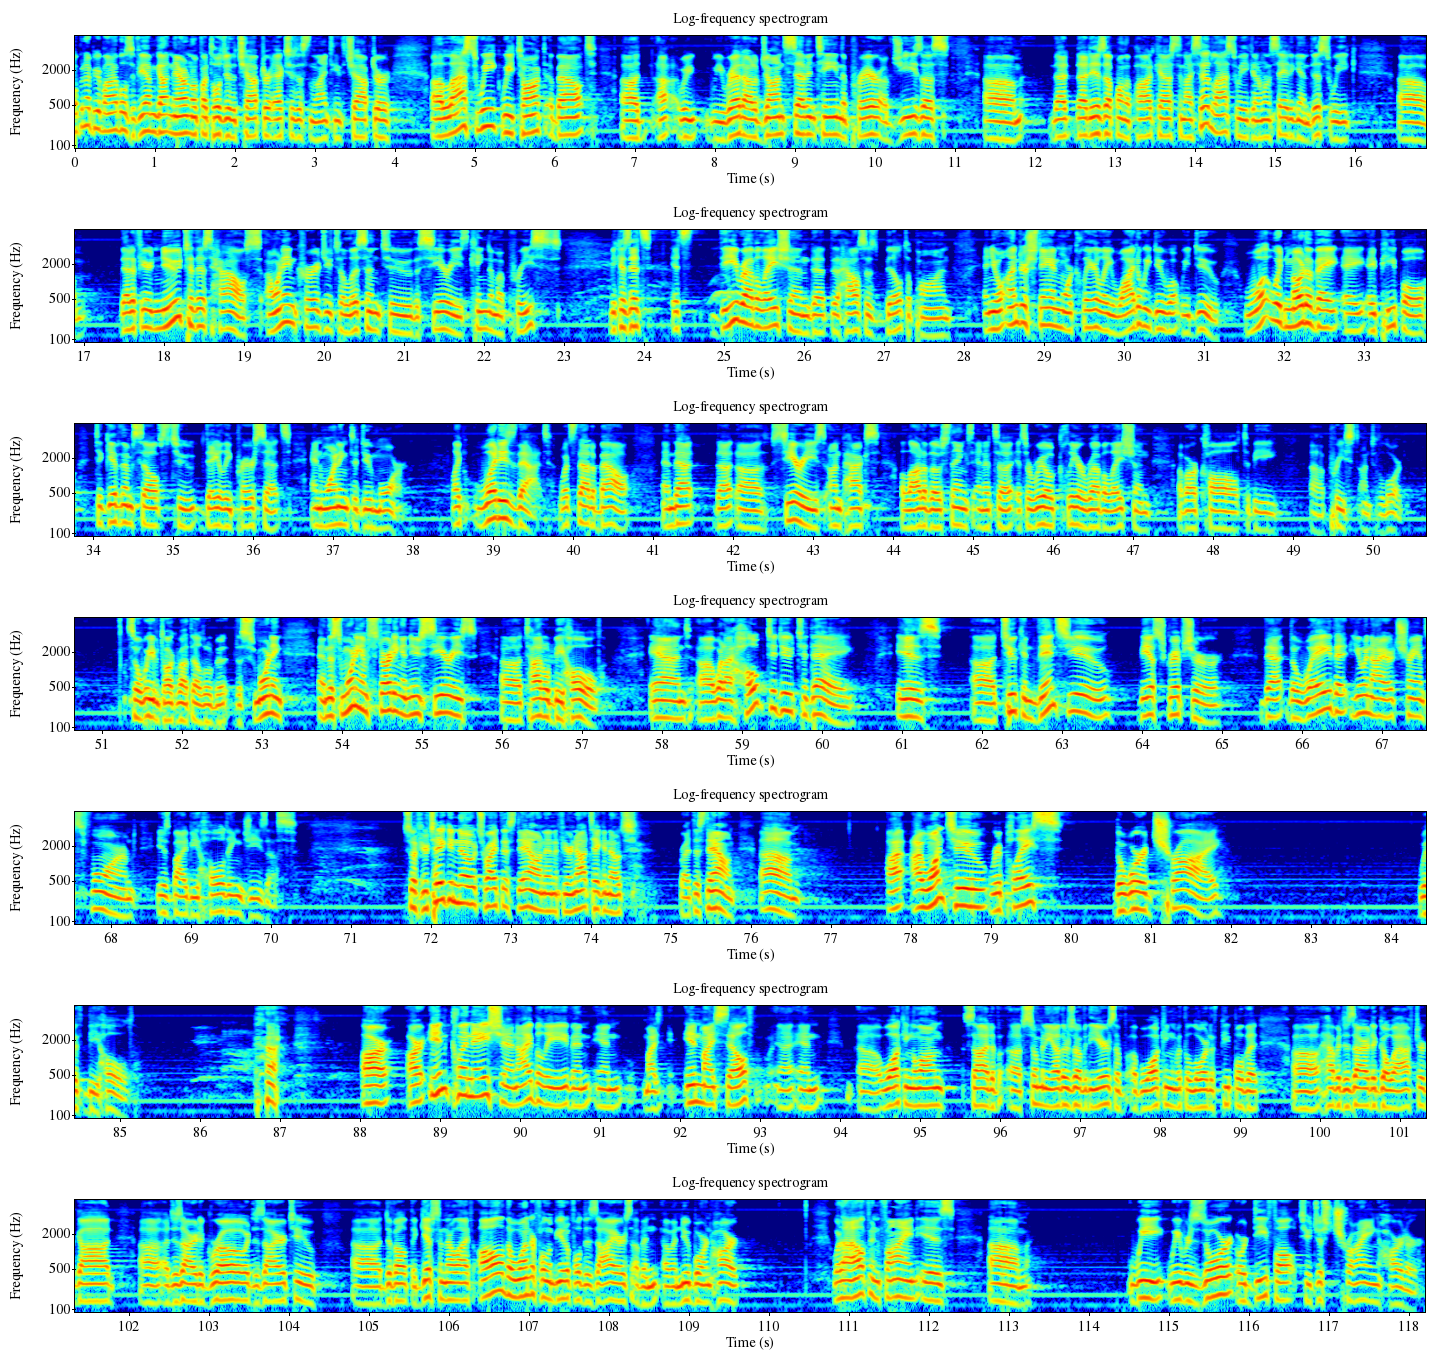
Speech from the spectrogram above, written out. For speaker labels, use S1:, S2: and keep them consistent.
S1: Open up your Bibles if you haven't gotten there. I don't know if I told you the chapter, Exodus, the 19th chapter. Uh, last week we talked about, uh, uh, we, we read out of John 17, the prayer of Jesus. Um, that, that is up on the podcast. And I said last week, and I'm going to say it again this week, um, that if you're new to this house, I want to encourage you to listen to the series Kingdom of Priests because it's, it's the revelation that the house is built upon and you'll understand more clearly why do we do what we do. What would motivate a, a people to give themselves to daily prayer sets and wanting to do more? Like what is that? What's that about? And that that uh, series unpacks a lot of those things and it's a it's a real clear revelation of our call to be uh, priest unto the lord. So we even talk about that a little bit this morning. And this morning i'm starting a new series uh, titled behold and uh, what I hope to do today is uh, to convince you via Scripture that the way that you and I are transformed is by beholding Jesus. So if you're taking notes, write this down. And if you're not taking notes, write this down. Um, I, I want to replace the word try with behold. Our, our inclination, I believe, in, in, my, in myself uh, and uh, walking alongside of, of, so many others over the years, of, of walking with the Lord, of people that uh, have a desire to go after God, uh, a desire to grow, a desire to uh, develop the gifts in their life, all the wonderful and beautiful desires of a, of a newborn heart. What I often find is um, we, we resort or default to just trying harder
